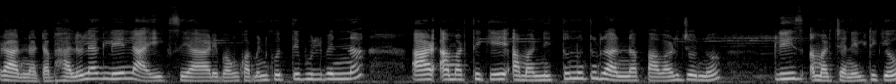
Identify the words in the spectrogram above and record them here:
রান্নাটা ভালো লাগলে লাইক শেয়ার এবং কমেন্ট করতে ভুলবেন না। আর আমার থেকে আমার নিত্য নতুন রান্না পাওয়ার জন্য প্লিজ আমার চ্যানেলটিকেও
